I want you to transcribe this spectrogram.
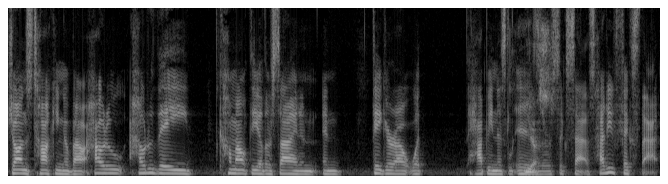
John's talking about? How do, how do they come out the other side and, and figure out what happiness is Yes. or success? How do you fix that?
